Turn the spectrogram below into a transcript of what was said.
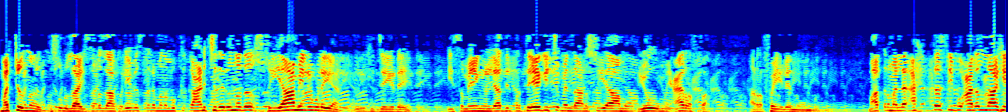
മറ്റൊന്ന് റസൂലുള്ളാഹി സ്വല്ലല്ലാഹു അലൈഹി വസല്ലം നമുക്ക് കാണിച്ചു തരുന്നത് സിയാമിലൂടെയാണ് ദുൽഹിജ്ജയുടെ ഈ സമയങ്ങളിൽ. അതിൽ പ്രത്യേകിച്ചും എന്താണ്? സിയാമു യൗമ അറഫ അറഫയിലെ നോമ്പ്. മാത്രമല്ല അലല്ലാഹി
